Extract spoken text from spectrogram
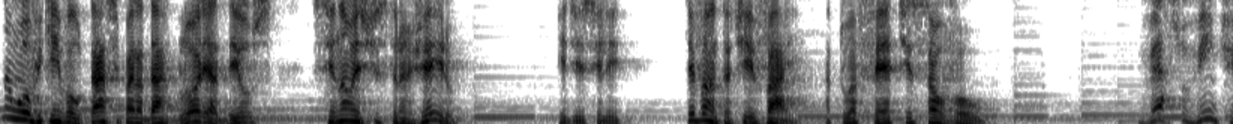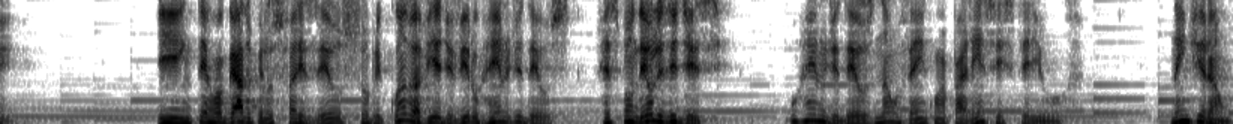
Não houve quem voltasse para dar glória a Deus, senão este estrangeiro? E disse-lhe: Levanta-te e vai, a tua fé te salvou verso 20. E, interrogado pelos fariseus sobre quando havia de vir o reino de Deus, respondeu-lhes e disse: O reino de Deus não vem com aparência exterior. Nem dirão:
